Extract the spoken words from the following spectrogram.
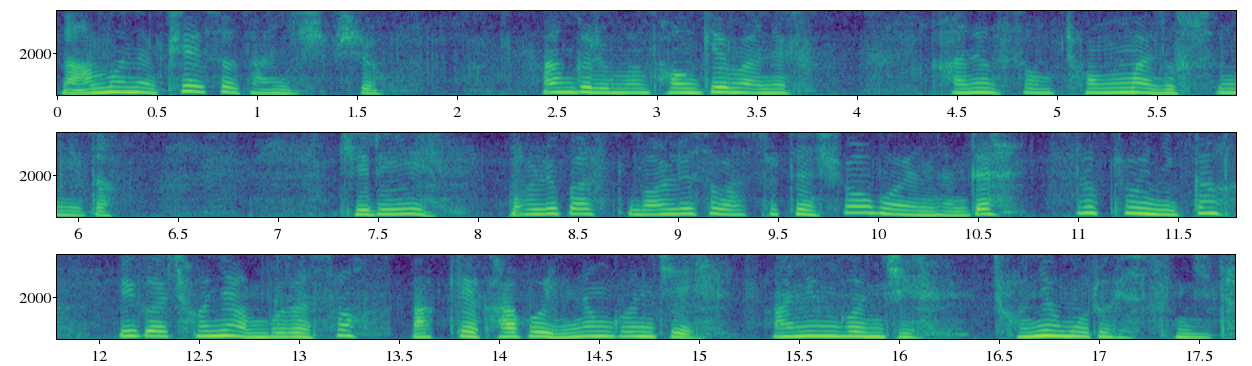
나무는 피해서 다니십시오. 안 그러면 번개 맞을 가능성 정말 높습니다. 길이 멀리 봤, 멀리서 봤을 땐 쉬워 보였는데 이렇게 오니까 위가 전혀 안 보여서 맞게 가고 있는 건지 아닌 건지 전혀 모르겠습니다.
